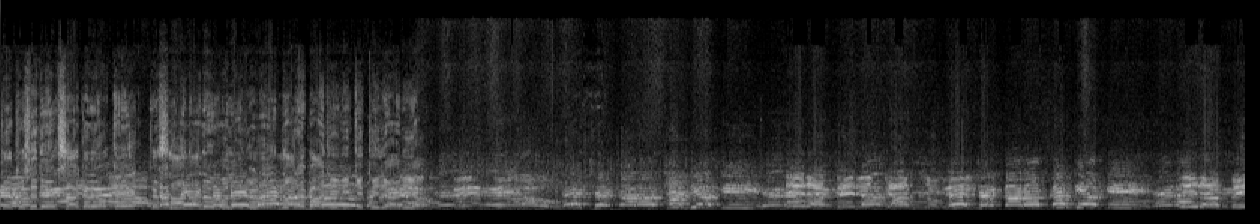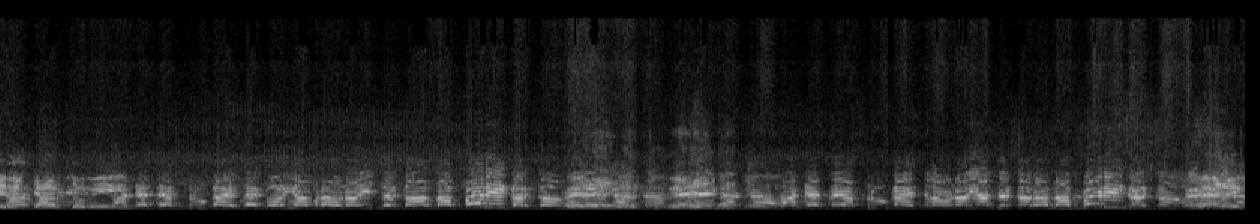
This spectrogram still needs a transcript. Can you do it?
ਤੇ ਤੁਸੀਂ ਦੇਖ ਸਕਦੇ ਹੋ ਕਿ ਕਿਸਾਨਾਂ ਦੇ ਵੱਲੋਂ ਜਿਹੜਾ ਨਾਅਰੇਬਾਜ਼ੀ ਵੀ ਕੀਤੀ ਜਾ ਰਹੀ ਆ। ਸਰਕਾਰਾਂ ਕਰਦੀਆਂ ਕੀ ਤੇਰਾ ਫੇਰੀ 420 ਇਹ ਸਰਕਾਰਾਂ ਕਰਦੀਆਂ ਕੀ ਤੇਰਾ ਫੇਰੀ 420 ਸਾਡੇ ਤੇ ਅਸਰੂ ਕਹੇ ਤੇ ਗੋਲੀਆਂ ਬਣਾਉਣ ਵਾਲੀ ਸਰਕਾਰ ਦਾ ਬੇੜੀ ਕਰਕਾ ਬੇੜੀ ਗਰਕ, ਬੇੜੀ ਗਰਕ। ਸਾਡੇ ਤੇ ਅਸਰੂ ਕਹੇ ਚਲਾਉਣ ਵਾਲੀਆਂ ਸਰਕਾਰਾਂ ਦਾ ਬੇੜੀ ਕਰਕਾ ਬੇੜੀ ਗਰਕ, ਬੇੜੀ ਗਰਕ। ਖੱਟੜ ਤੇਰਾ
